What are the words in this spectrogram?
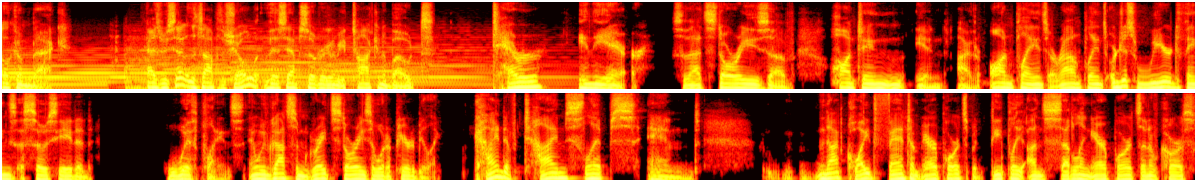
Welcome back. As we said at the top of the show, this episode we're going to be talking about terror in the air. So that's stories of haunting in either on planes, around planes, or just weird things associated with planes. And we've got some great stories of what appear to be like kind of time slips and not quite phantom airports, but deeply unsettling airports. And of course,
